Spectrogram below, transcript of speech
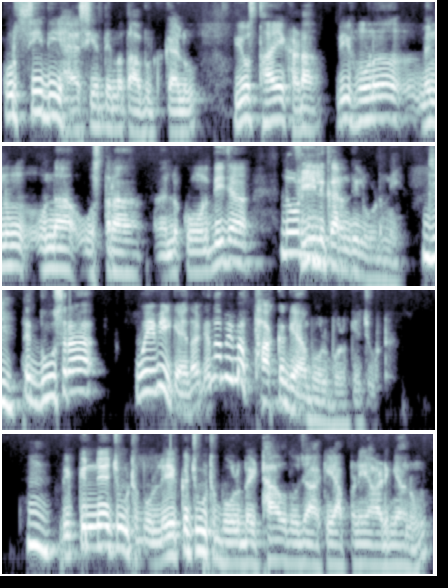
ਕੁਰਸੀ ਦੀ ਹੈਸੀਅਤ ਦੇ ਮੁਤਾਬਕ ਕਹਿ ਲਓ ਵੀ ਉਸ ਥਾਂ 'ਤੇ ਖੜਾ ਵੀ ਹੁਣ ਮੈਨੂੰ ਉਹਨਾਂ ਉਸ ਤਰ੍ਹਾਂ ਲੁਕਾਉਣ ਦੀ ਜਾਂ। ਫੀਲ ਕਰਨ ਦੀ ਲੋੜ ਨਹੀਂ। ਜੀ। ਤੇ ਦੂਸਰਾ ਉਹ ਇਹ ਵੀ ਕਹਿੰਦਾ ਕਹਿੰਦਾ ਵੀ ਮੈਂ ਥੱਕ ਗਿਆ ਬੋਲ ਬੋਲ ਕੇ ਝੂਠ। ਹੂੰ। ਵੀ ਕਿੰਨੇ ਝੂਠ ਬੋਲੇ ਇੱਕ ਝੂਠ ਬੋਲ ਬੈਠਾ ਉਦੋਂ ਜਾ ਕੇ ਆਪਣੇ ਆੜੀਆਂ ਨੂੰ।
